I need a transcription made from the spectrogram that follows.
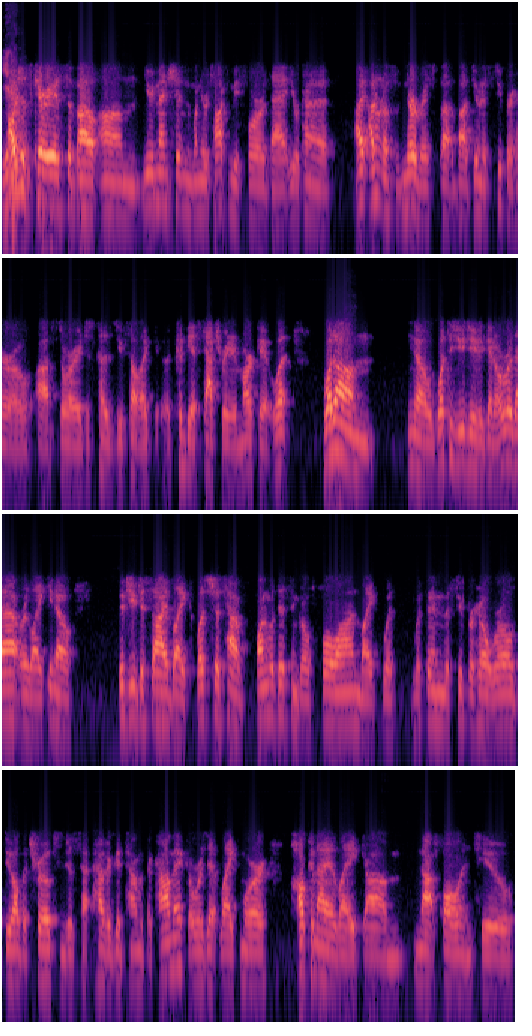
Yeah. I was just curious about. Um, you mentioned when you were talking before that you were kind of. I, I don't know if nervous, but about doing a superhero uh, story just because you felt like it could be a saturated market. What, what, um, you know, what did you do to get over that, or like, you know, did you decide like let's just have fun with this and go full on like with within the superhero world, do all the tropes and just ha- have a good time with the comic, or is it like more how can I like um, not fall into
